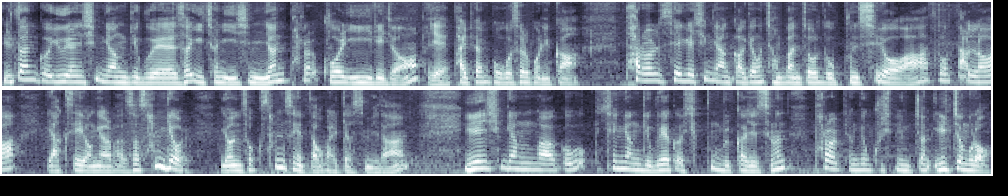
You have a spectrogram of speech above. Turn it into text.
일단 그 유엔 식량 기구에서 2020년 8월 9월 2일이죠. 예. 발표한 보고서를 보니까 8월 세계 식량 가격은 전반적으로 높은 수요와 또 달러와 약세 영향을 받아서 3개월 연속 상승했다고 밝혔습니다. 유엔 식량가구 식량기구의 그 식품 물가 지수는 8월 평균 96.1점으로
